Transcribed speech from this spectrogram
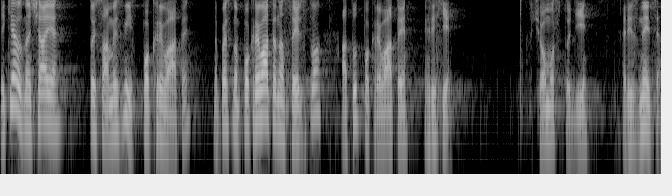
яке означає той самий зміст покривати. Написано покривати насильство, а тут покривати гріхи. В чому ж тоді різниця?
